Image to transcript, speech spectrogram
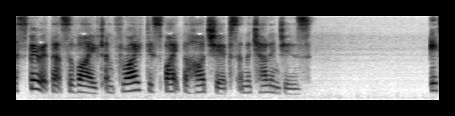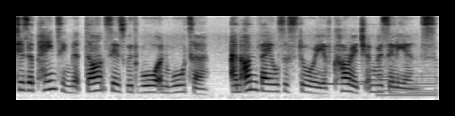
a spirit that survived and thrived despite the hardships and the challenges. It is a painting that dances with war and water, and unveils a story of courage and resilience.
